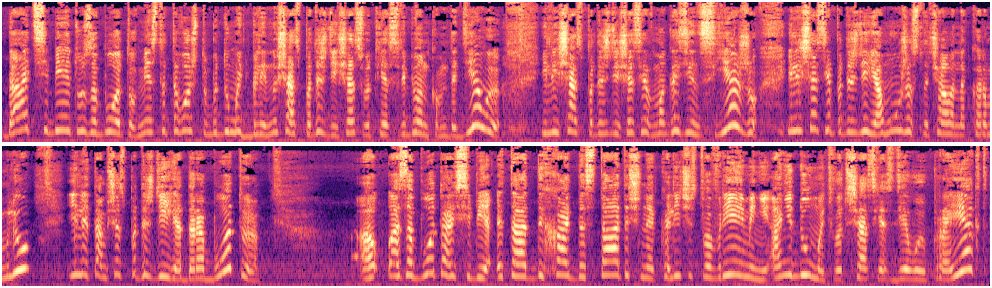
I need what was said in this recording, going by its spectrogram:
дать себе эту заботу, вместо того, чтобы думать, блин, ну сейчас, подожди, сейчас вот я с ребенком доделаю, или сейчас, подожди, сейчас я в магазин съезжу, или сейчас я, подожди, я мужа сначала накормлю, или там, сейчас, подожди, я доработаю. А, а забота о себе – это отдыхать достаточное количество времени, а не думать, вот сейчас я сделаю проект,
